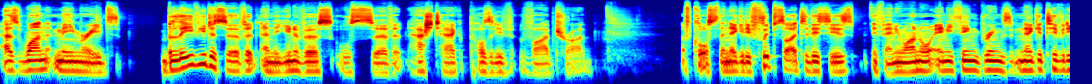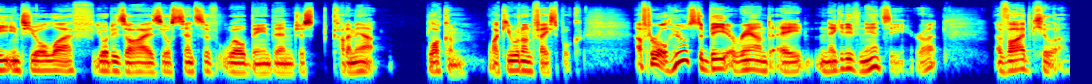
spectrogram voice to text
As one meme reads, believe you deserve it and the universe will serve it. Hashtag positive vibe tribe. Of course, the negative flip side to this is if anyone or anything brings negativity into your life, your desires, your sense of well being, then just cut them out, block them, like you would on Facebook. After all, who wants to be around a negative Nancy, right? A vibe killer,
